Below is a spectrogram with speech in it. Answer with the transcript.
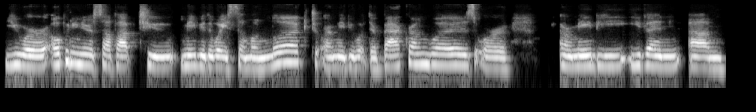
you were opening yourself up to maybe the way someone looked or maybe what their background was or or maybe even um,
